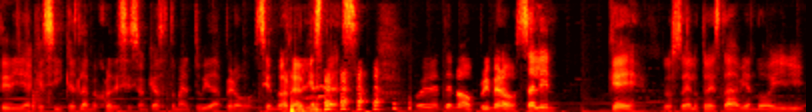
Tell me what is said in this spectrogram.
te diría que sí, que es la mejor decisión que vas a tomar en tu vida, pero siendo realistas, obviamente no. Primero, salen que, o sea, el otro día estaba viendo y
